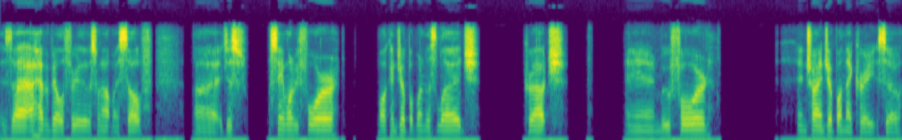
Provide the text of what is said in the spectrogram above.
is I haven't been able to figure this one out myself. Uh, just same one before. Walk and jump up on this ledge, crouch, and move forward, and try and jump on that crate. So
